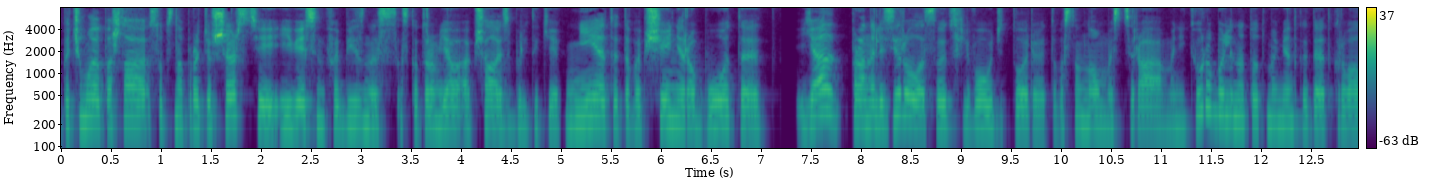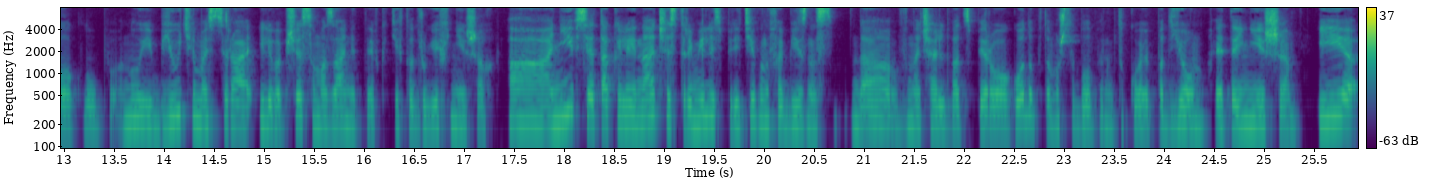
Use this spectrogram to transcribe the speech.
почему я пошла, собственно, против шерсти, и весь инфобизнес, с которым я общалась, были такие, нет, это вообще не работает, я проанализировала свою целевую аудиторию. Это в основном мастера маникюра были на тот момент, когда я открывала клуб. Ну и бьюти-мастера или вообще самозанятые в каких-то других нишах. А они все так или иначе стремились перейти в инфобизнес да, в начале 2021 года, потому что был прям такой подъем этой ниши. И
